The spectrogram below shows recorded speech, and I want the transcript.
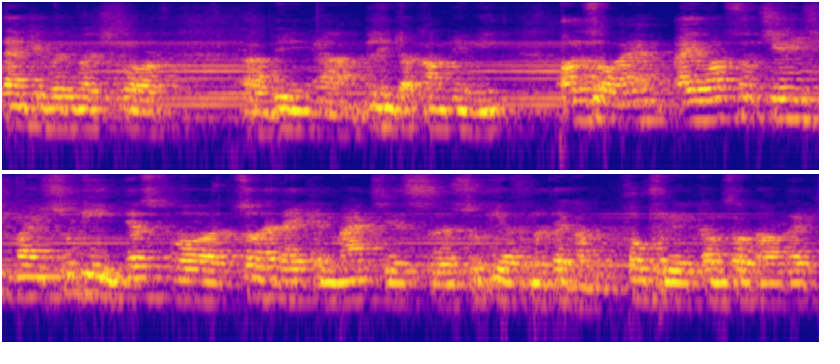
thank you very much for uh, being uh, willing to accompany me. Also, I am I also changed my Shruti just for so that I can match his uh, Shruti of Nrityakam. Hopefully, it comes out all right.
